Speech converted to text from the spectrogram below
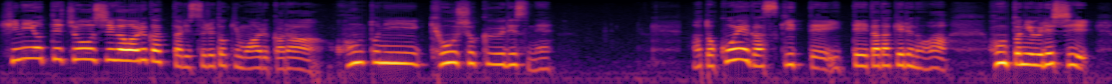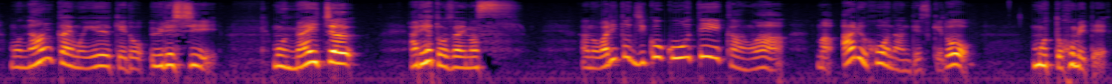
日によって調子が悪かったりする時もあるから、本当に教職ですね。あと声が好きって言っていただけるのは本当に嬉しい。もう何回も言うけど嬉しい。もう泣いちゃう。ありがとうございます。あの割と自己肯定感は、まあ、ある方なんですけど、もっと褒めて。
